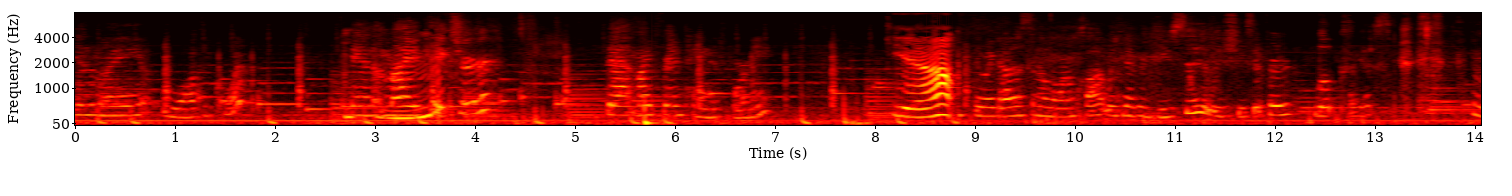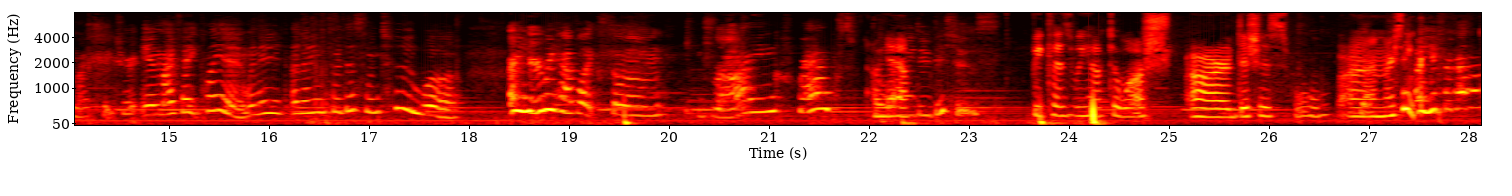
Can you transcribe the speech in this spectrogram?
And my wall decor. And my Mhm. picture that my friend painted for me. Yeah. Then we got us an alarm clock. We've never used it. We just use it for looks, I guess. And my picture. And my fake plan. We need a name for this one too. Uh, right here we have like some drying rags. Oh, yeah. We do dishes. Because we have to wash our dishes on our sink. Oh, you forgot our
